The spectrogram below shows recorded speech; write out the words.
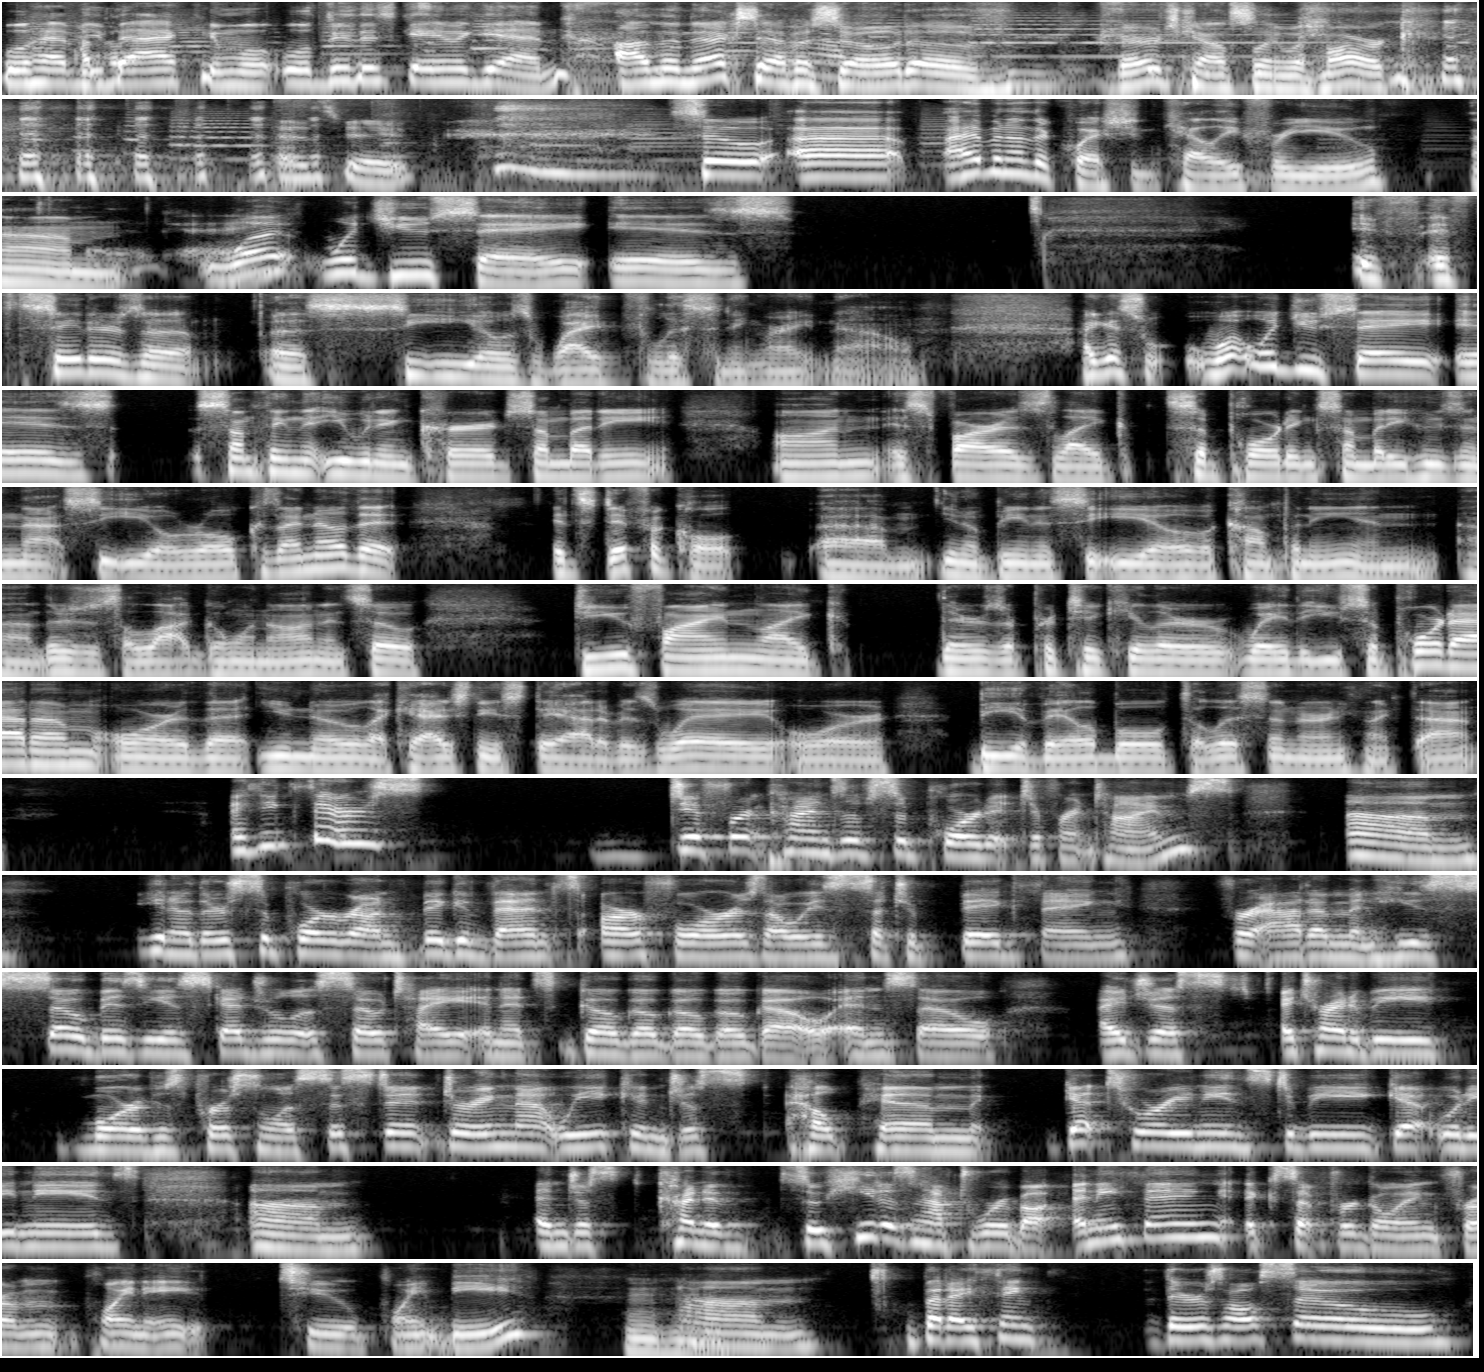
we'll have you back and we'll we'll do this game again. On the next episode of Marriage Counseling with Mark, That's right. So, uh I have another question, Kelly, for you. Um what would you say is if if say there's a, a CEO's wife listening right now, I guess what would you say is something that you would encourage somebody on as far as like supporting somebody who's in that CEO role? Because I know that it's difficult, um, you know, being a CEO of a company, and uh, there's just a lot going on. And so, do you find like there's a particular way that you support Adam, or that you know, like, hey, I just need to stay out of his way, or be available to listen, or anything like that? I think there's different kinds of support at different times. Um, you know, there's support around big events. R4 is always such a big thing for Adam, and he's so busy. His schedule is so tight, and it's go, go, go, go, go. And so I just, I try to be more of his personal assistant during that week and just help him get to where he needs to be, get what he needs. Um, and just kind of, so he doesn't have to worry about anything except for going from point A to point B. Mhm. Um, but I think there's also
